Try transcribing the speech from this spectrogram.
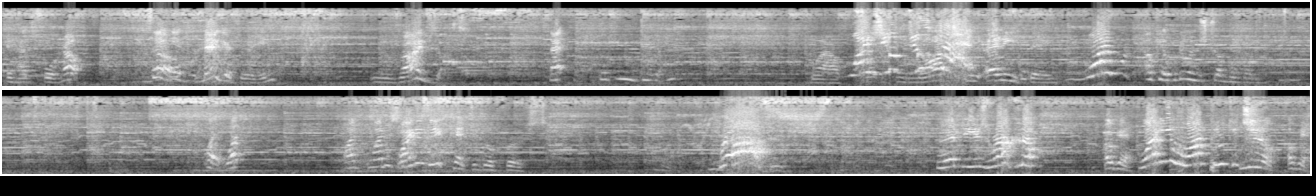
It has four health. So, Mega Drain revives us. That didn't do it. Wow. Why'd you Does do not that? do anything. Why? Okay, we're doing struggle mode. Wait, what? Why? Why does? Why does it get to go first? Bruh! We have to use rock. Okay. Why do you want Pikachu? No, no, okay.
